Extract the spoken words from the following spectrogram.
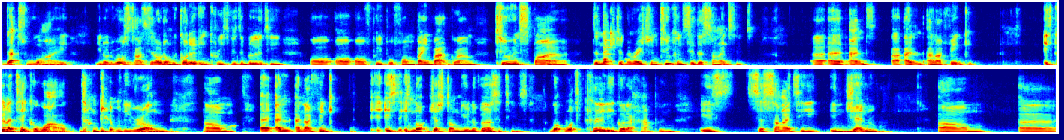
that's why you know, the Royal Society said, hold on, we've got to increase visibility of, of, of people from BAME background to inspire the next generation to consider sciences. Uh, uh and, uh, and, and I think it's going to take a while, don't get me wrong. Um, and, and I think it's, it's not just on universities. What, what's clearly got to happen is society in general um, uh,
